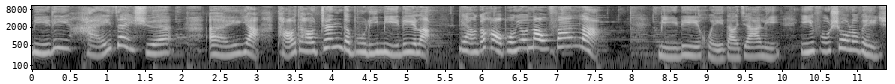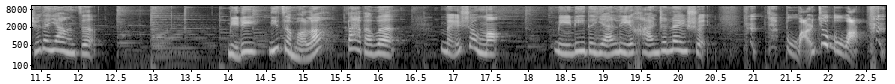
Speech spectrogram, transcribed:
米粒还在学，哎呀，淘淘真的不理米粒了，两个好朋友闹翻了。米粒回到家里，一副受了委屈的样子。米粒，你怎么了？爸爸问。没什么。米粒的眼里含着泪水。哼，不玩就不玩。哼。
